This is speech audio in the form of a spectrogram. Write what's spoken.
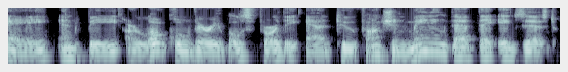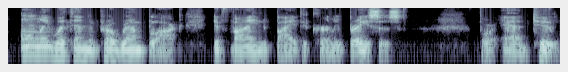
A and b are local variables for the add2 function, meaning that they exist only within the program block defined by the curly braces for add2.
